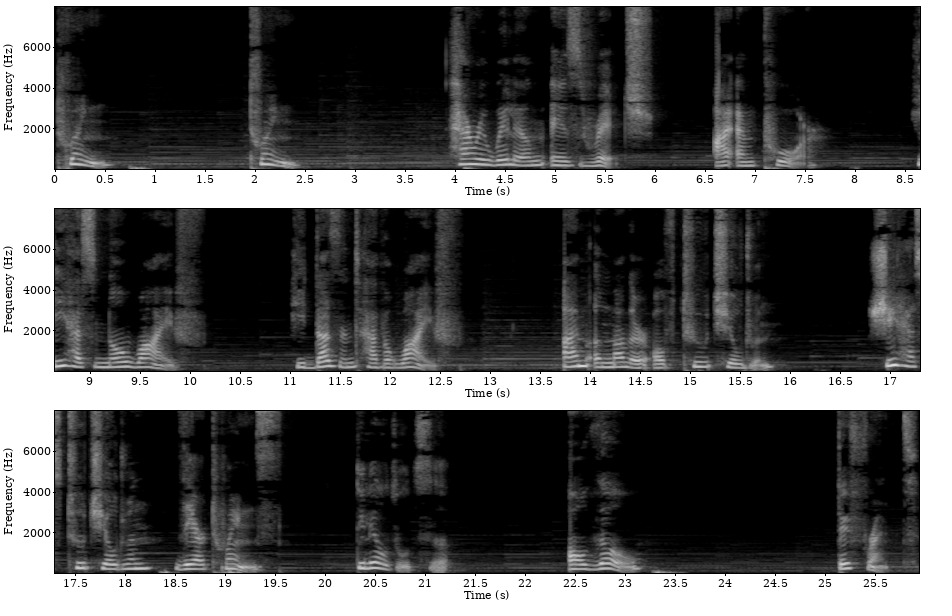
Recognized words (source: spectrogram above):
twin, twin. Henry William is rich. I am poor. He has no wife. He doesn't have a wife. I'm a mother of two children. She has two children. They are twins. 第六组词，although, different,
